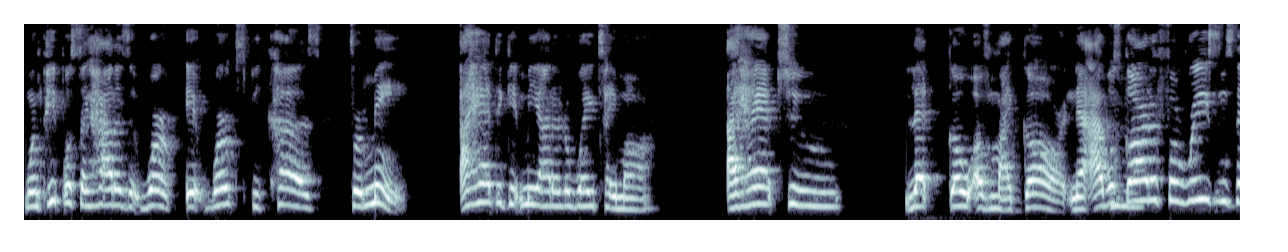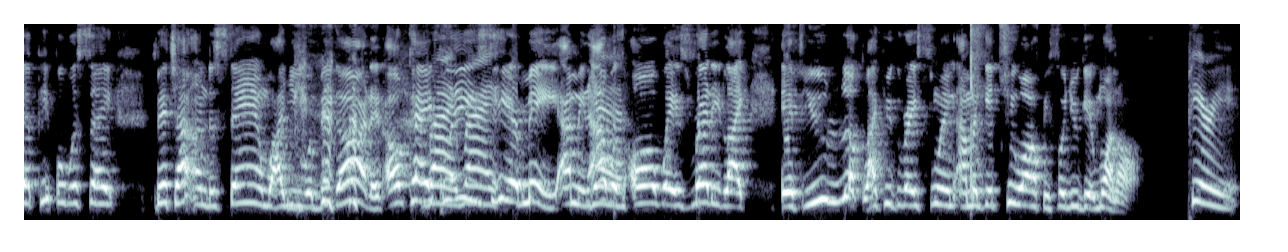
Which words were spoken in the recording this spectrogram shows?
when people say, How does it work? It works because for me, I had to get me out of the way, Tamar. I had to let go of my guard. Now, I was Mhm. guarded for reasons that people would say, Bitch, I understand why you would be guarded. Okay, Right, please right. hear me. I mean, I was always ready. Like, if you look like you great swing, I'm going to get two off before you get one off. Period.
